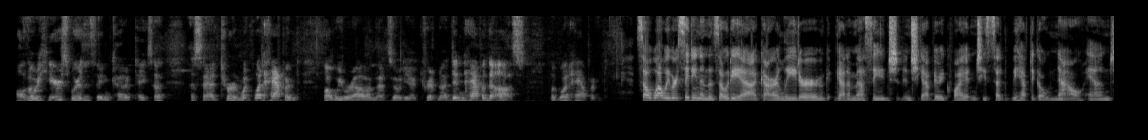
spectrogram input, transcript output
Although here's where the thing kind of takes a, a sad turn. What what happened while we were out on that Zodiac trip? Now it didn't happen to us, but what happened? So while we were sitting in the Zodiac, our leader got a message and she got very quiet and she said, We have to go now. And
